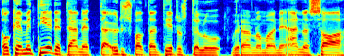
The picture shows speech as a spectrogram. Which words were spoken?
Okei, me tiedetään, että Yhdysvaltain tiedusteluviranomainen NSA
